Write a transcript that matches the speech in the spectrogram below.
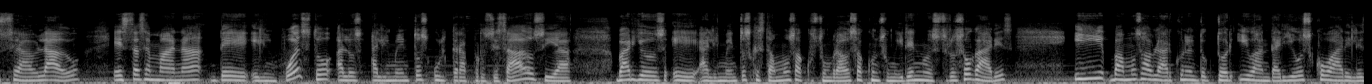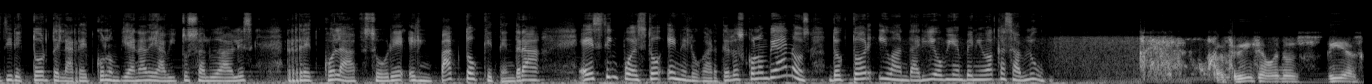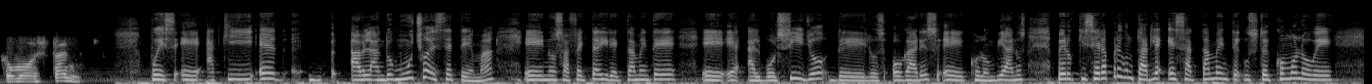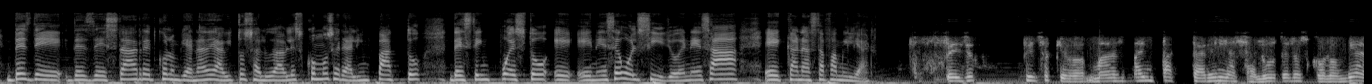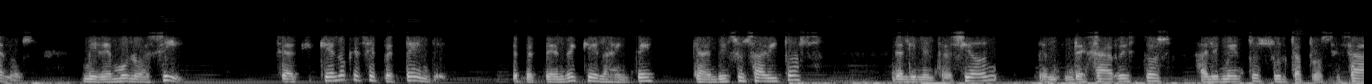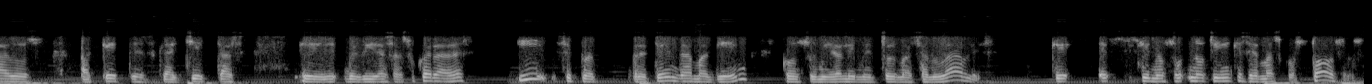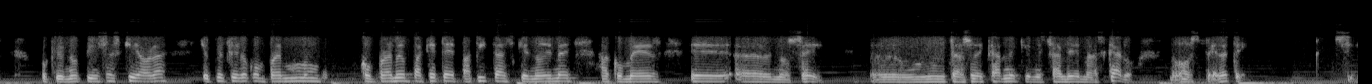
se ha hablado esta semana del impuesto a los alimentos ultraprocesados y a varios eh, alimentos que estamos acostumbrados a consumir en nuestros hogares. Y vamos a hablar con el doctor Iván Darío Escobar, él es director de la Red Colombiana de Hábitos Saludables, Red Colab, sobre el impacto que tendrá este impuesto en el hogar de los colombianos. Doctor Iván Darío, bienvenido a Casablú. Patricia, buenos días, ¿cómo están? Pues eh, aquí, eh, hablando mucho de este tema, eh, nos afecta directamente al bolsillo de los hogares colombianos, pero quisiera preguntarle exactamente, ¿usted cómo lo ve desde, desde esta red colombiana de hábitos saludables? ¿Cómo será el impacto de este impuesto en ese bolsillo, en esa canasta familiar? Pues yo pienso que más va a impactar en la salud de los colombianos, miremoslo así sea, ¿qué es lo que se pretende? Se pretende que la gente cambie sus hábitos de alimentación, dejar estos alimentos ultraprocesados, paquetes, galletas, eh, bebidas azucaradas y se pretenda más bien consumir alimentos más saludables, que, eh, que no, no tienen que ser más costosos, porque uno piensa que ahora yo prefiero comprar un comprarme un paquete de papitas que no irme a comer, eh, eh, no sé, eh, un trazo de carne que me sale más caro. No, espérate.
